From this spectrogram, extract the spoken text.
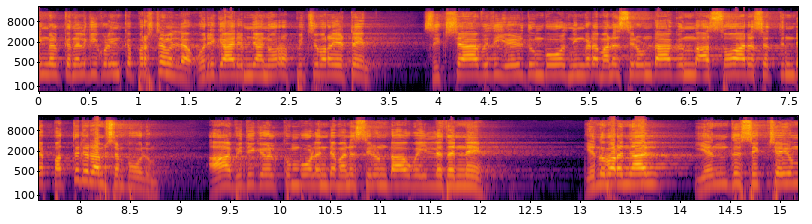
നിങ്ങൾക്ക് നൽകിക്കൊള്ളൂ എനിക്ക് പ്രശ്നമില്ല. ഒരു കാര്യം ഞാൻ ഉറപ്പിച്ചു പറയട്ടെ. ശിക്ഷാവിധി എഴുതുമ്പോൾ നിങ്ങളുടെ മനസ്സിലുണ്ടാകുന്ന അസ്വാരസ്യത്തിന്റെ പത്തിലൊരംശം പോലും ആ വിധി കേൾക്കുമ്പോൾ എന്റെ മനസ്സിലുണ്ടാവുകയില്ല തന്നെ. എന്ന് പറഞ്ഞാൽ എന്ത് ശിക്ഷയും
